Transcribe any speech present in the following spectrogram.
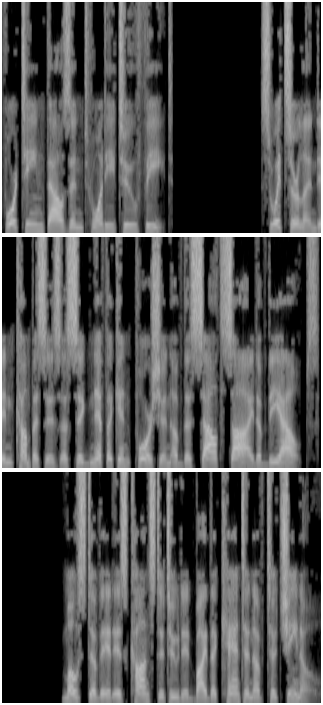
14022 feet. Switzerland encompasses a significant portion of the south side of the Alps. Most of it is constituted by the canton of Ticino,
